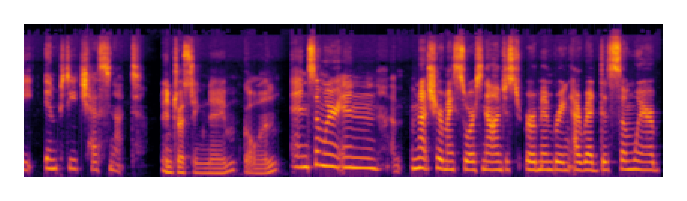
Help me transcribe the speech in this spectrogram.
the Empty Chestnut. Interesting name. Go on. And somewhere in, I'm not sure my source now, I'm just remembering I read this somewhere,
